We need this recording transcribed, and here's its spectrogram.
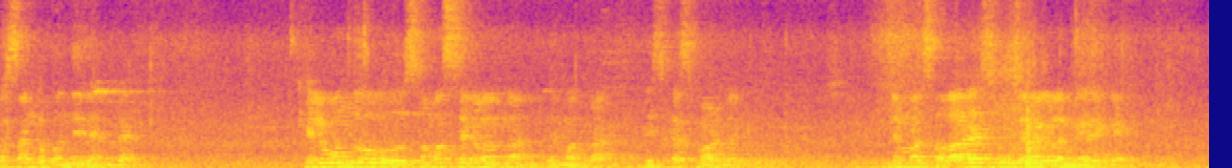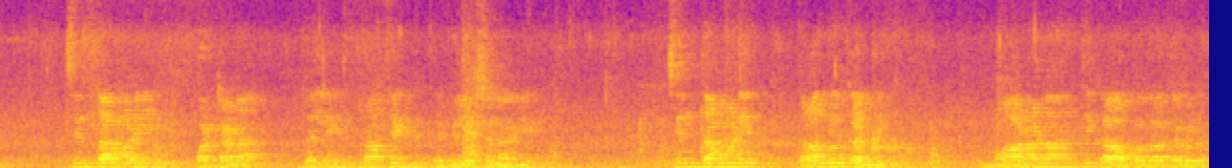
ಪ್ರಸಂಗ ಬಂದಿದೆ ಅಂದ್ರೆ ಕೆಲವೊಂದು ಸಮಸ್ಯೆಗಳನ್ನು ನಿಮ್ಮ ಹತ್ರ ಡಿಸ್ಕಸ್ ಮಾಡಬೇಕು. ನಿಮ್ಮ ಸಲಹೆ ಸೂಚನೆಗಳ ಮೇರೆಗೆ ಚಿಂತಾಮಣಿ ಪಟ್ಟಣದಲ್ಲಿ ಟ್ರಾಫಿಕ್ ರೆಗ್ಯುಲೇಷನ್ ಆಗಿ ಚಿಂತಾಮಣಿ ತಾಲೂಕಲ್ಲಿ ಮಾರಣಾಂತಿಕ ಅಪಘಾತಗಳು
